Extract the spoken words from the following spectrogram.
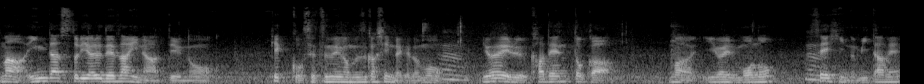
まあインダストリアルデザイナーっていうのを結構説明が難しいんだけども、うん。いわゆる家電とか、まあ、いわゆるもの、うん。製品の見た目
